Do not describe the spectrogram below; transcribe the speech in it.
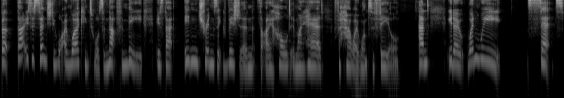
But that is essentially what I'm working towards. And that for me is that intrinsic vision that I hold in my head for how I want to feel. And, you know, when we set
